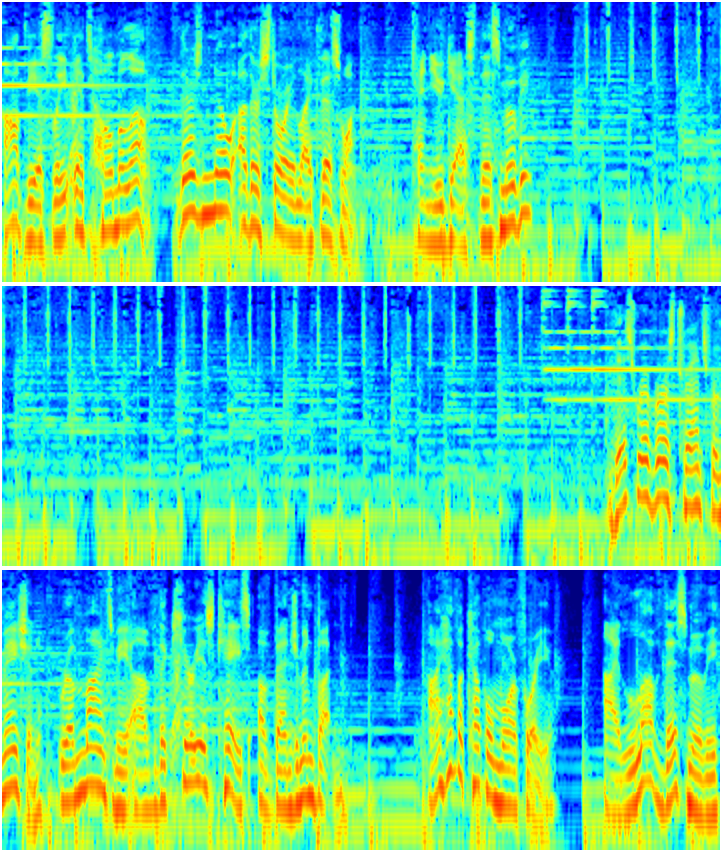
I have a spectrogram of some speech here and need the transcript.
Obviously, it's Home Alone. There's no other story like this one. Can you guess this movie? This reverse transformation reminds me of The Curious Case of Benjamin Button. I have a couple more for you. I love this movie.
